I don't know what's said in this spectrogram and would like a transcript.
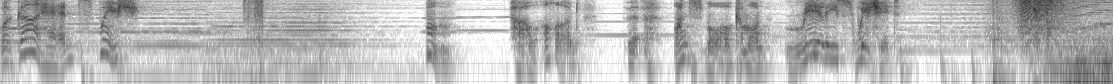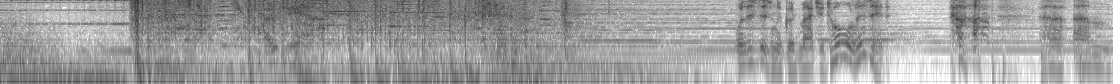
Well, go ahead. Swish. Hmm. How odd. Uh, once more, come on. Really swish it. Oh dear. Well, this isn't a good match at all, is it? uh, um...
